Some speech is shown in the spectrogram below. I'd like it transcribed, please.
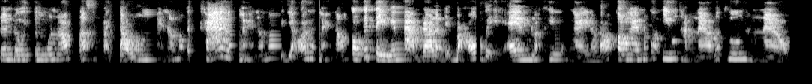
trên đôi chân của nó nó sẽ phải giàu hơn mẹ nó nó phải khá hơn mẹ nó nó phải giỏi hơn mẹ nó. Còn cái tiền em làm ra là để bảo vệ em là khi một ngày nào đó con em nó có yêu thằng nào, nó thương thằng nào,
